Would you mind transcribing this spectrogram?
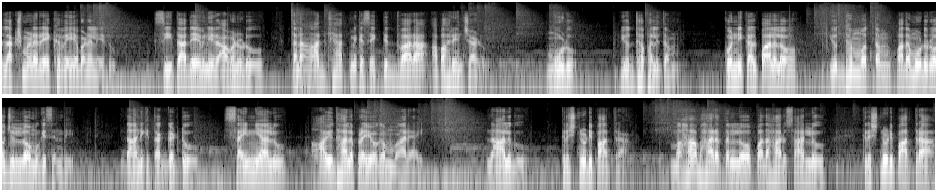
లక్ష్మణరేఖ వేయబడలేదు. సీతాదేవిని రావణుడు తన ఆధ్యాత్మిక శక్తి ద్వారా అపహరించాడు. మూడు యుద్ధ ఫలితం. కొన్ని కల్పాలలో యుద్ధం మొత్తం పదమూడు రోజుల్లో ముగిసింది. దానికి తగ్గట్టు సైన్యాలు ఆయుధాల ప్రయోగం మారాయి. నాలుగు కృష్ణుడి పాత్ర. మహాభారతంలో పదహారు సార్లు కృష్ణుడి పాత్ర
